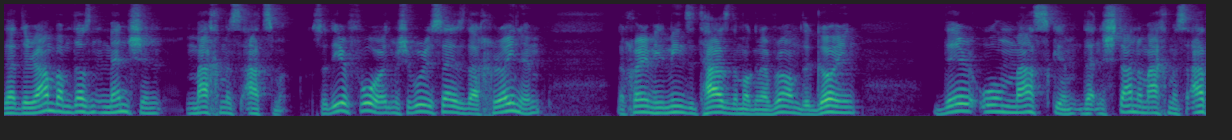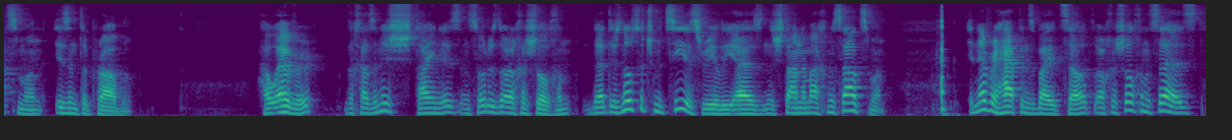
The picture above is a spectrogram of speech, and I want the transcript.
that the Rambam doesn't mention Machmas Atzman. So therefore, the Mishnah says the Achroinim, the Achroinim, he means the Taz, the Magen Avram, the Goin, they're all maskim that Nishtanu Machmas Atzman isn't a problem. However, the Chazon Ish is, and so does the Aruch HaShulchan, that there's no such mitzias really as Nishtana Machmas Atzman. It never happens by itself. Aruch HaShulchan says,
